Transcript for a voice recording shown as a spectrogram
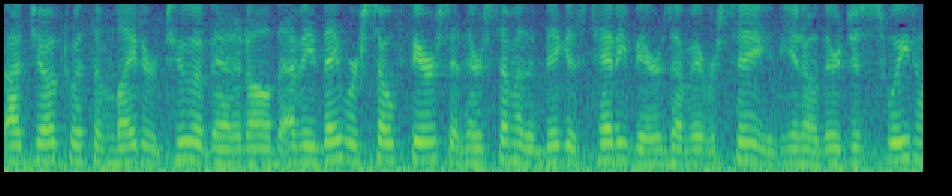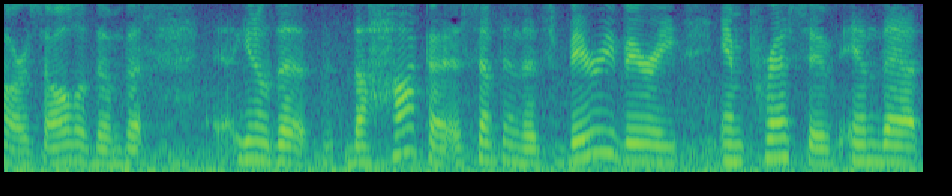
I I joked with them later too about it all. I mean, they were so fierce, and they're some of the biggest teddy bears I've ever seen. You know, they're just sweethearts, all of them. But you know, the the haka is something that's very very impressive in that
